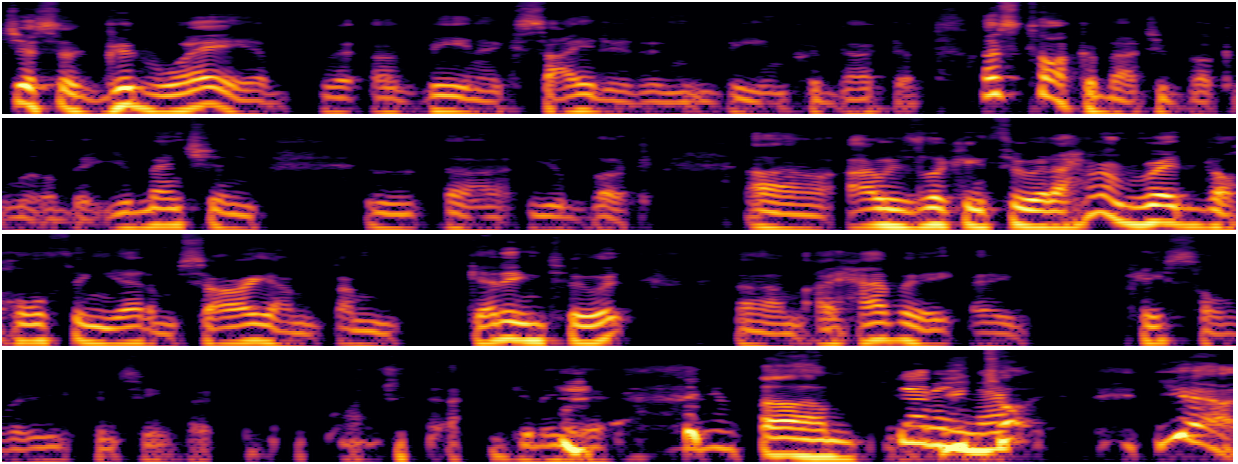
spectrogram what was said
just a good way of, of being excited and being productive. Let's talk about your book a little bit. You mentioned uh, your book. Uh, I was looking through it. I haven't read the whole thing yet. I'm sorry. I'm I'm getting to it. Um, I have a, a pace holder. You can see but getting there. Um, getting you talk, yeah,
